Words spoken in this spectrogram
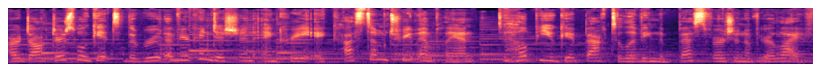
Our doctors will get to the root of your condition and create a custom treatment plan to help you get back to living the best version of your life.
